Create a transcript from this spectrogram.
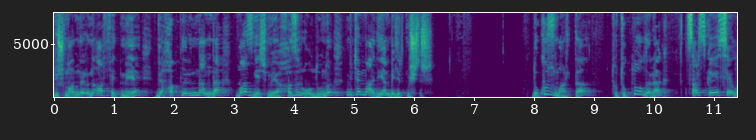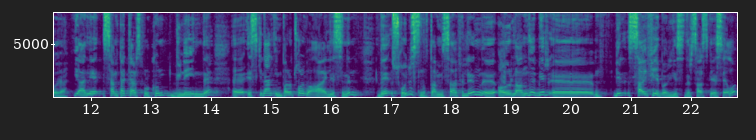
düşmanlarını affetmeye ve haklarından da vazgeçmeye hazır olduğunu mütemadiyen belirtmiştir. 9 Mart'ta tutuklu olarak Tsarskaya Selo'ya yani St. Petersburg'un güneyinde e, eskiden imparator ve ailesinin ve soylu sınıftan misafirlerin e, ağırlandığı bir e, bir sayfiye bölgesidir Tsarskaya Selo.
